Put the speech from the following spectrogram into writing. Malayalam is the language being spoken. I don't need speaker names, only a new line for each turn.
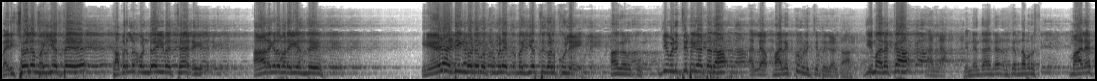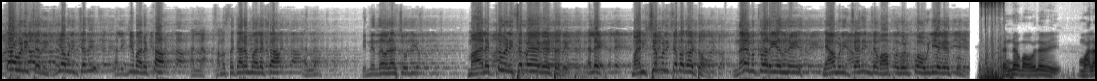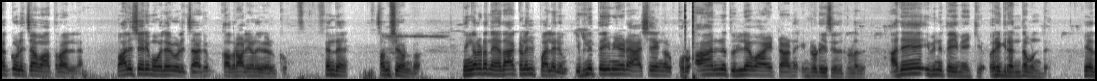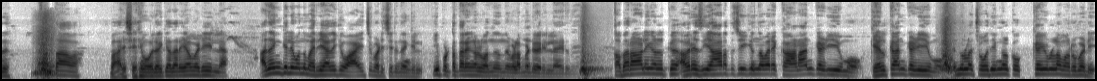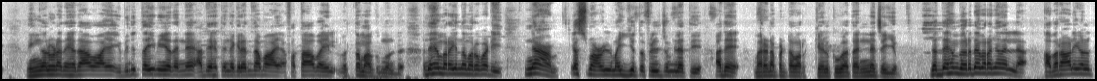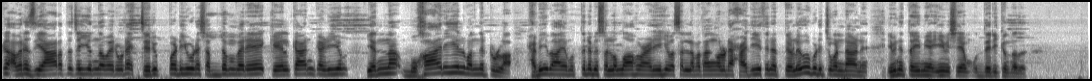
മരിച്ചോലെ മയ്യത്തെ കബറിൽ കൊണ്ടുപോയി വെച്ചാൽ ആളുകൾ പറയും എന്ത്? ഏഴടി ഇങ്ങോട്ട് വെക്കുമ്പോഴേക്ക് മയ്യത്ത് കേൾക്കൂലേ? ആ കേൾക്കും. ഈ വിളിച്ചിട്ട് കേട്ടതാ? അല്ല മലക്ക് വിളിച്ചിട്ട് കേട്ടാ. ഈ മലക്ക? അല്ല. പിന്നെന്താ നിനക്ക് എന്താ പ്രശ്നം? മലക്ക വിളിച്ചത്. ഇജ്ജ വിളിച്ചത്? അല്ല ഈ മലക്ക? അല്ല സമസ്തക്കാരൻ മലക്ക? അല്ല. പിന്നെന്താ ചോദ്യം? മലക്ക് വിളിച്ചപ്പോഴാ കേട്ടത്. അല്ലെ? മനുഷ്യൻ വിളിച്ചപ്പോ കേട്ടോ. എന്നാ നമുക്ക് പറയുന്നത് ഞാൻ വിളിച്ചാൽ എന്റെ വാപ്പ കേൾക്കും ഔലിയ കേൾക്കും.
എന്റെ മൗലവി മലക്ക് വിളിച്ചാൽ മാത്രമല്ല. പാലിശ്ശേരി മൗലവി വിളിച്ചാലും കബറാളികൾ കേൾക്കും. എന്ത്? സംശയമുണ്ടോ? നിങ്ങളുടെ നേതാക്കളിൽ പലരും ഇബിന് തൈമിയയുടെ ആശയങ്ങൾ ഖുർആാനിന് തുല്യമായിട്ടാണ് ഇൻട്രൊഡ്യൂസ് ചെയ്തിട്ടുള്ളത്. അതേ ഇബിന് തൈമിയയ്ക്ക് ഒരു ഗ്രന്ഥമുണ്ട്. ഏത്? ഭർത്താവ ബാലുശ്ശേരി മൗലവിക്ക് അതറിയാൻ വഴിയില്ല. അതെങ്കിലും ഒന്ന് മര്യാദയ്ക്ക് വായിച്ചു പഠിച്ചിരുന്നെങ്കിൽ ഈ പൊട്ടത്തരങ്ങൾ വന്നു നിന്ന് വിളമ്പേണ്ടി വരില്ലായിരുന്നു. ഖബറാളികൾക്ക് അവരെ സിയാറത്ത് ചെയ്യുന്നവരെ കാണാൻ കഴിയുമോ? കേൾക്കാൻ കഴിയുമോ? എന്നുള്ള ചോദ്യങ്ങൾക്കൊക്കെയുള്ള മറുപടി നിങ്ങളുടെ നേതാവായ ഇബിനു തൈമിയ തന്നെ അദ്ദേഹത്തിന്റെ ഗ്രന്ഥമായ ഫത്താവയിൽ വ്യക്തമാക്കുന്നുണ്ട്. അദ്ദേഹം പറയുന്ന മറുപടി നാം യസ്മഉൽ മയ്യത്ത് ഫിൽ ജുംലത്തി. അതെ മരണപ്പെട്ടവർ കേൾക്കുക തന്നെ ചെയ്യും. ഇത് അദ്ദേഹം വെറുതെ പറഞ്ഞതല്ല. കബറാളികൾക്ക് അവരെ സിയാറത്ത് ചെയ്യുന്നവരുടെ ചെരുപ്പടിയുടെ ശബ്ദം വരെ കേൾക്കാൻ കഴിയും എന്ന ബുഹാരിയിൽ വന്നിട്ടുള്ള ഹബീബായ മുത്തുനബി സല്ലാഹു അലഹി വസല്ലമ തങ്ങളുടെ ഹദീസിനെ തെളിവ് പിടിച്ചുകൊണ്ടാണ് ഇവന് തൈമിയ ഈ വിഷയം ഉദ്ധരിക്കുന്നത്.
